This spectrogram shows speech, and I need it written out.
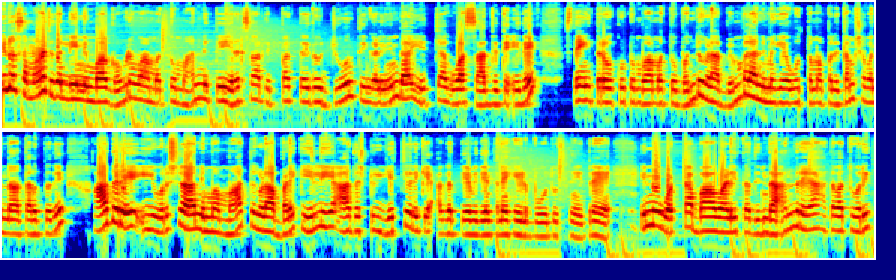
ಇನ್ನು ಸಮಾಜದಲ್ಲಿ ನಿಮ್ಮ ಗೌರವ ಮತ್ತು ಮಾನ್ಯತೆ ಎರಡು ಸಾವಿರದ ಇಪ್ಪತ್ತೈದು ಜೂನ್ ತಿಂಗಳಿನಿಂದ ಹೆಚ್ಚಾಗುವ ಸಾಧ್ಯತೆ ಇದೆ. ಸ್ನೇಹಿತರು, ಕುಟುಂಬ ಮತ್ತು ಬಂಧುಗಳ ಬೆಂಬಲ ನಿಮಗೆ ಉತ್ತಮ ಫಲಿತಾಂಶವನ್ನು ತರುತ್ತದೆ. ಆದರೆ ಈ ವರ್ಷ ನಿಮ್ಮ ಮಾತುಗಳ ಬಳಕೆಯಲ್ಲಿ ಆದಷ್ಟು ಎಚ್ಚರಿಕೆ ಅಗತ್ಯವಿದೆ ಅಂತಲೇ ಹೇಳ್ಬೋದು ಸ್ನೇಹಿತರೆ. ಇನ್ನು ಒಟ್ಟ ಬಾವಳಿತದಿಂದ ಅಂದರೆ ಅಥವಾ ತ್ವರಿತ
